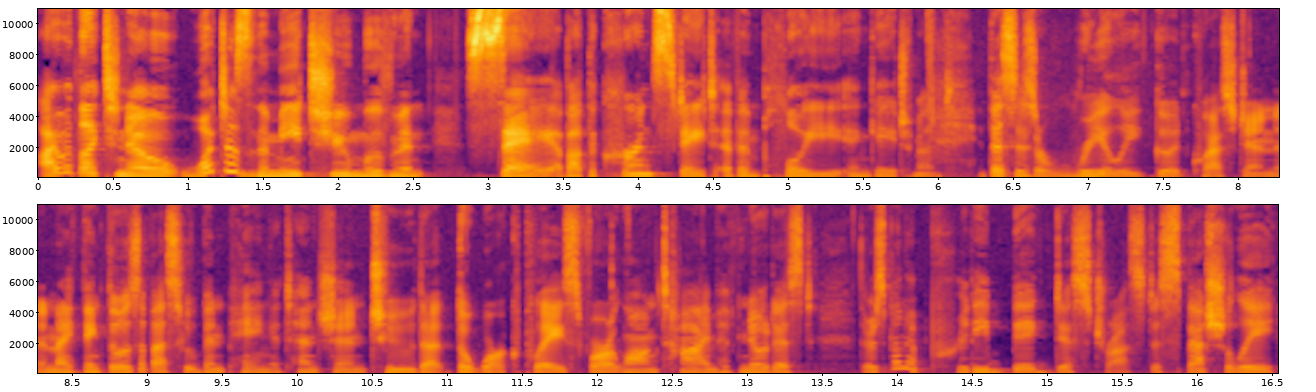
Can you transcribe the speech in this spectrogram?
I would like to know what does the Me Too movement say about the current state of employee engagement? This is a really good question. And I think those of us who've been paying attention to the, the workplace for a long time have noticed there's been a pretty big distrust, especially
